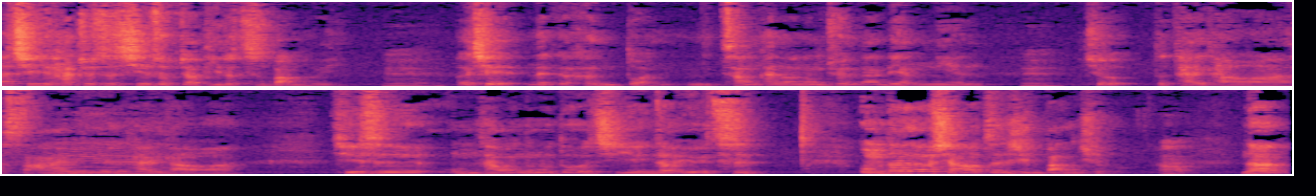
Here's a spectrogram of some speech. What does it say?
那其实他就是薪水比较低的职棒而已，嗯。而且那个很短，你常看到那种球员那两年，嗯，就的台桃啊，沙尼的台桃啊，其实我们台湾那么多的企业，你知道有一次 我们大家都想要振兴棒球，嗯，那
